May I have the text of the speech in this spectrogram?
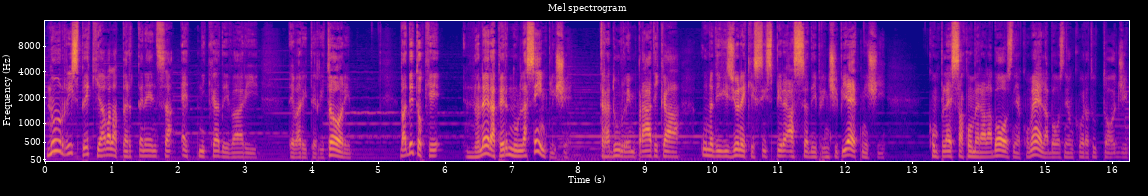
non rispecchiava l'appartenenza etnica dei vari, dei vari territori. Va detto che non era per nulla semplice tradurre in pratica una divisione che si ispirasse a dei principi etnici, complessa come era la Bosnia, com'è la Bosnia ancora tutt'oggi.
